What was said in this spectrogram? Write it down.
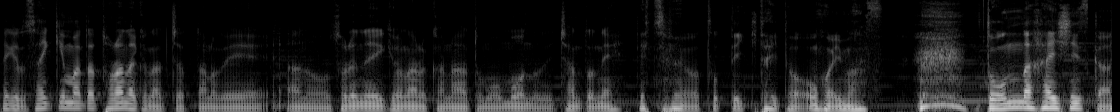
だけど最近また取らなくなっちゃったので、あのそれの影響なのかなとも思うので、ちゃんとね、鉄分を取っていきたいと思います。どんな配信ですか？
